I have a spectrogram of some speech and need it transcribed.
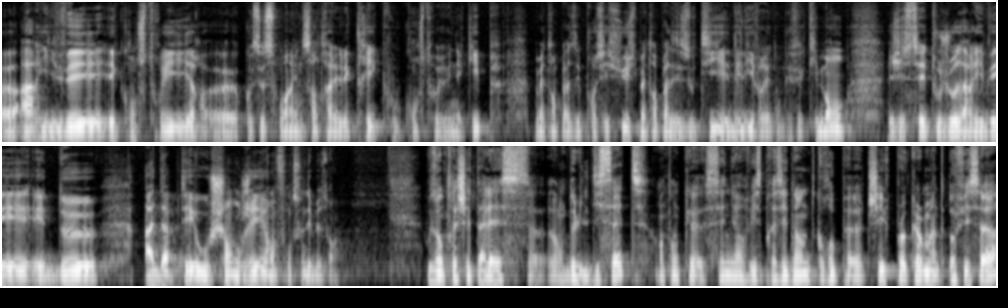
euh, arriver et construire, euh, que ce soit une centrale électrique ou construire une équipe, mettre en place des processus, mettre en place des outils et délivrer. Donc effectivement, j'essaie toujours d'arriver et de adapter ou changer en fonction des besoins. Vous entrez chez Thales euh, en 2017 en tant que senior vice-président groupe euh, Chief Procurement Officer.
